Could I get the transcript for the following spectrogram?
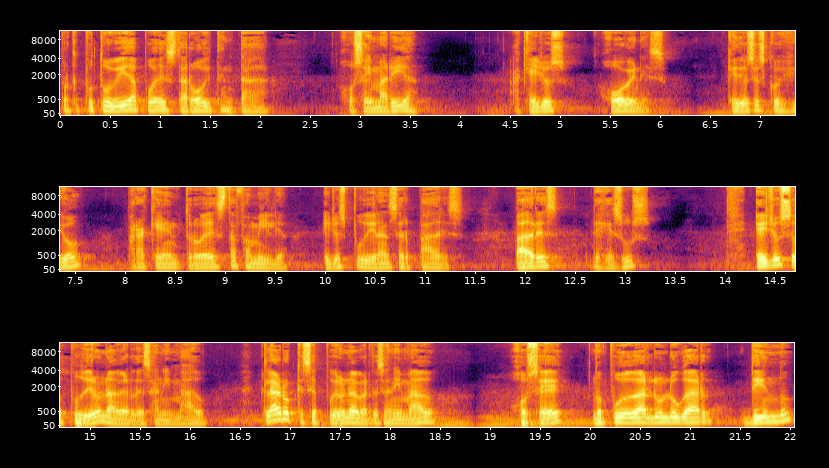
porque tu vida puede estar hoy tentada. José y María, aquellos jóvenes que Dios escogió para que dentro de esta familia ellos pudieran ser padres, padres de Jesús. Ellos se pudieron haber desanimado. Claro que se pudieron haber desanimado. José no pudo darle un lugar digno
